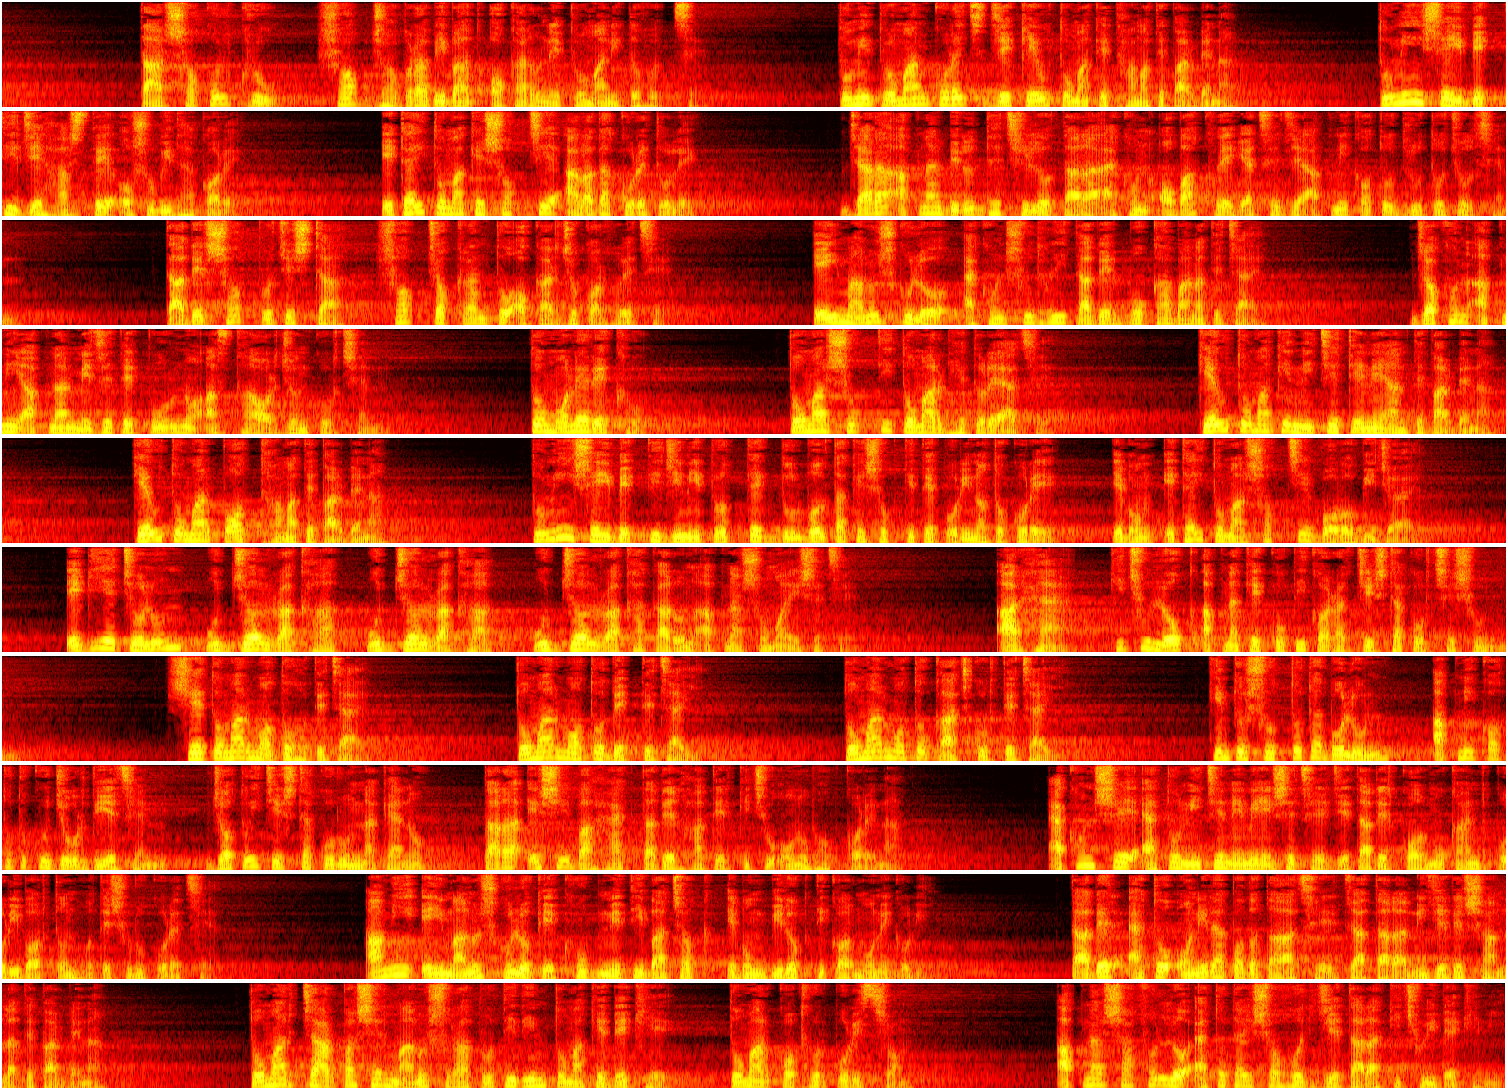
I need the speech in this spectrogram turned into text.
তার সকল ক্রু, সব ঝগড়া বিবাদ অকারণে প্রমাণিত হচ্ছে। তুমি প্রমাণ করেছ যে কেউ তোমাকে থামাতে পারবে না। তুমি সেই ব্যক্তি যে হাসতে অসুবিধা করে। এটাই তোমাকে সবচেয়ে আলাদা করে তোলে। যারা আপনার বিরুদ্ধে ছিল, তারা এখন অবাক হয়ে গেছে যে আপনি কত দ্রুত চলছেন। তাদের সব প্রচেষ্টা, সব চক্রান্ত অকার্যকর হয়েছে। এই মানুষগুলো এখন শুধুই তাদের বোকা বানাতে চায়। যখন আপনি আপনার মেঝেতে পূর্ণ আস্থা অর্জন করছেন, তো মনে রেখো, তোমার শক্তি তোমার ভেতরে আছে। কেউ তোমাকে নিচে টেনে আনতে পারবে না। কেউ তোমার পথ থামাতে পারবে না। তুমি সেই ব্যক্তি যিনি প্রত্যেক দুর্বলতাকে শক্তিতে পরিণত করে, এবং এটাই তোমার সবচেয়ে বড় বিজয়। এগিয়ে চলুন, উজ্জ্বল রাখা উজ্জ্বল রাখা উজ্জ্বল রাখা কারণ আপনার সময় এসেছে। আর হ্যাঁ কিছু লোক আপনাকে কপি করার চেষ্টা করছে, শুনুন। সে তোমার মতো হতে চায়। তোমার মতো দেখতে চাই। তোমার মতো কাজ করতে চাই। কিন্তু সত্যটা বলুন, আপনি কতটুকু জোর দিয়েছেন, যতই চেষ্টা করুন না কেন? তারা এসে বা হ্যাক তাদের হাতের কিছু অনুভব করে না। এখন সে এত নিচে নেমে এসেছে যে তাদের কর্মকাণ্ড পরিবর্তন হতে শুরু করেছে। আমি এই মানুষগুলোকে খুব নেতিবাচক এবং বিরক্তিকর মনে করি। তাদের এত অনিরাপদতা আছে যা তারা নিজেদের সামলাতে পারবে না। তোমার চারপাশের মানুষরা প্রতিদিন তোমাকে দেখে তোমার কঠোর পরিশ্রম। আপনার সাফল্য এতটাই সহজ যে তারা কিছুই দেখেনি।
